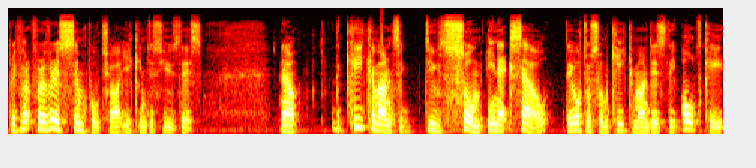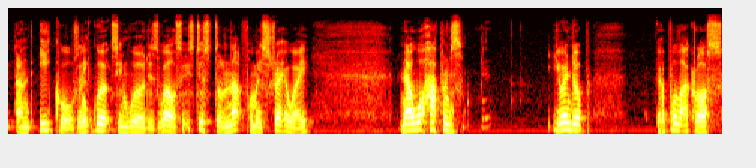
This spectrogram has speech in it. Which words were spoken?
But for a very simple chart, you can just use this. Now, the key command to do sum in Excel, the auto sum key command is the Alt key and equals, and it works in Word as well. So it's just done that for me straight away. Now, what happens? You end up, if I pull that across,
